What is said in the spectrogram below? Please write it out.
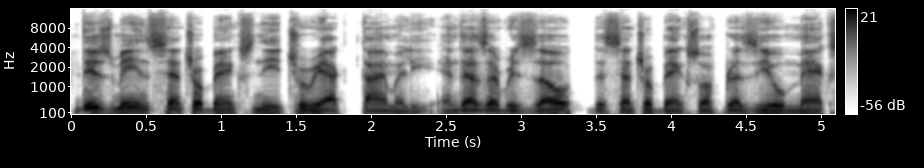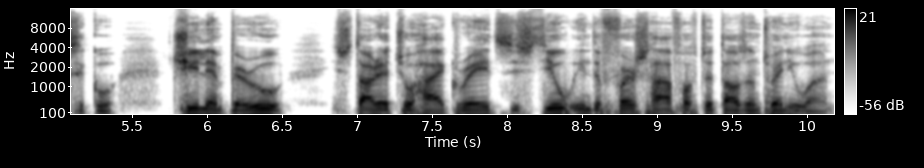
This means central banks need to react timely, and as a result, the central banks of Brazil, Mexico, Chile, and Peru started to hike rates still in the first half of 2021,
